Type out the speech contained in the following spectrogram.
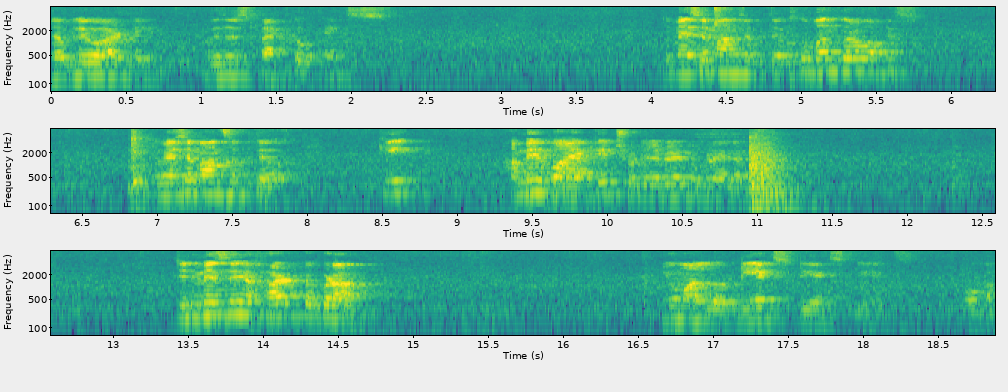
W R T with respect to X तुम ऐसे मान सकते हो, उसको बंद करो वापस। तुम ऐसे मान सकते हो कि हमें y के छोटे छोटे टुकड़े करने जिनमें से हर टुकड़ा, यू मान लो dx dx dx होगा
